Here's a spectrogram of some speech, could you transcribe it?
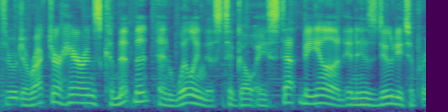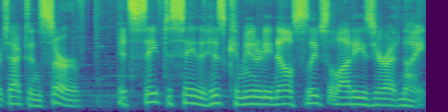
Through Director Harran's commitment and willingness to go a step beyond in his duty to protect and serve, it's safe to say that his community now sleeps a lot easier at night.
